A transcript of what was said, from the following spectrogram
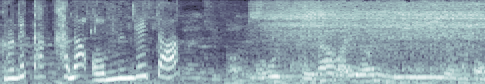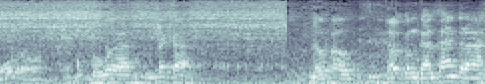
그런데 딱 하나 없는 게 있다. 뭐가? 잠깐. 너, 너, 너, 감탄 거라.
